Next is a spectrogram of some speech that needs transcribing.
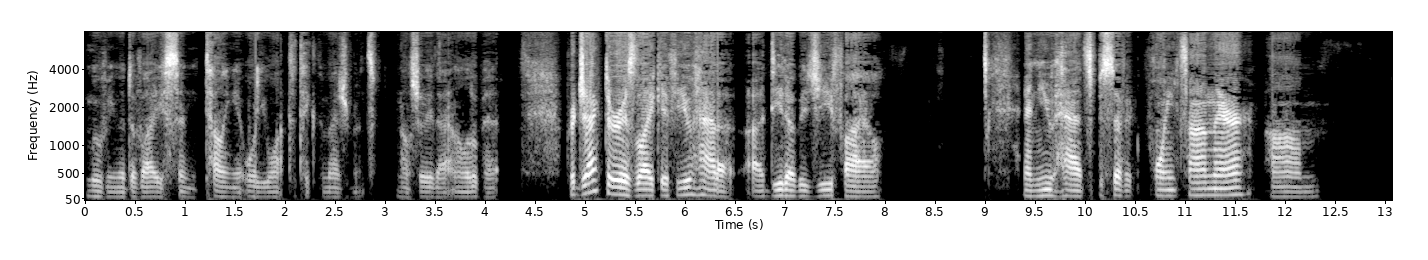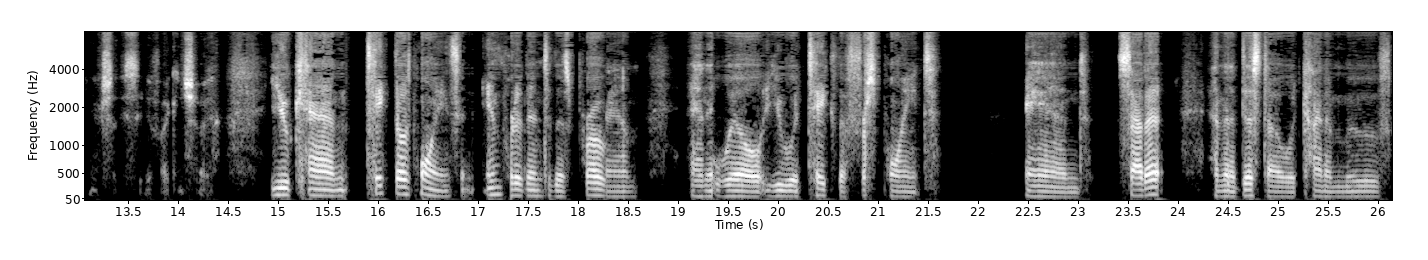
moving the device and telling it where you want to take the measurements. And I'll show you that in a little bit. Projector is like if you had a, a DWG file and you had specific points on there. Um, actually, see if I can show you. You can take those points and import it into this program, and it will. You would take the first point and set it, and then the disto would kind of move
